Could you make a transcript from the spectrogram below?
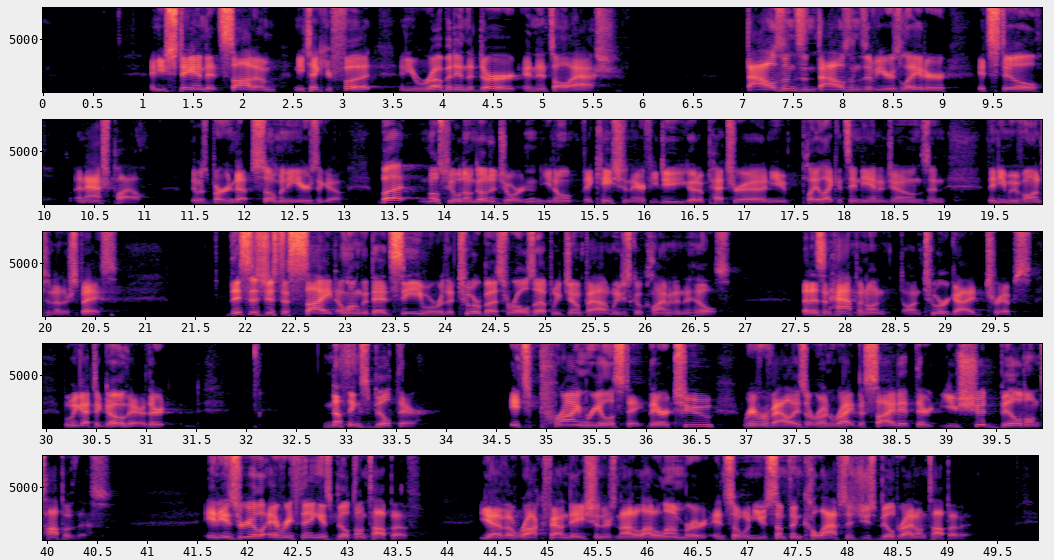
And you stand at Sodom and you take your foot and you rub it in the dirt and it's all ash. Thousands and thousands of years later, it's still an ash pile that was burned up so many years ago. But most people don't go to Jordan. You don't vacation there. If you do, you go to Petra and you play like it's Indiana Jones and then you move on to another space. This is just a site along the Dead Sea where the tour bus rolls up, we jump out, and we just go climbing in the hills. That doesn't happen on, on tour guide trips, but we got to go there. there. Nothing's built there. It's prime real estate. There are two river valleys that run right beside it. There, you should build on top of this. In Israel, everything is built on top of. You have a rock foundation, there's not a lot of lumber, and so when you, something collapses, you just build right on top of it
